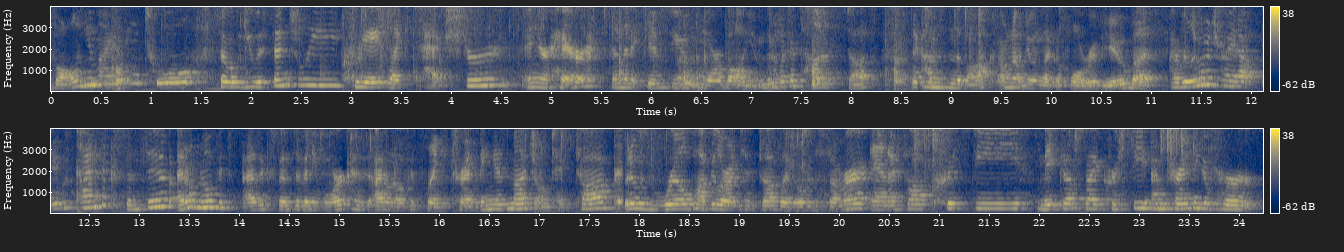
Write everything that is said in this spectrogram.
volumizing tool. So you essentially create like texture in your hair and then it gives you more volume. There's like a ton of stuff that comes in the box. I'm not doing like a full review, but I really want to try it out. It was kind of expensive. I don't know if it's as expensive anymore because I don't know if it's like trending as much on TikTok, but it was real popular on TikTok like over the summer. And I saw Christy, Makeup by Christy. I'm trying to think of her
